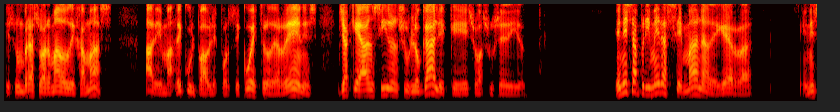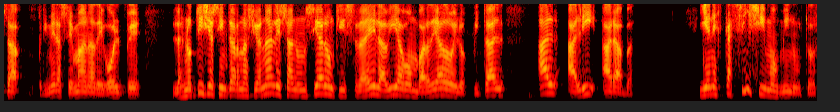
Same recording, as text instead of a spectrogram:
es un brazo armado de Hamas, además de culpables por secuestro de rehenes, ya que han sido en sus locales que eso ha sucedido. En esa primera semana de guerra, en esa primera semana de golpe, las noticias internacionales anunciaron que Israel había bombardeado el hospital Al-Ali Arab. Y en escasísimos minutos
